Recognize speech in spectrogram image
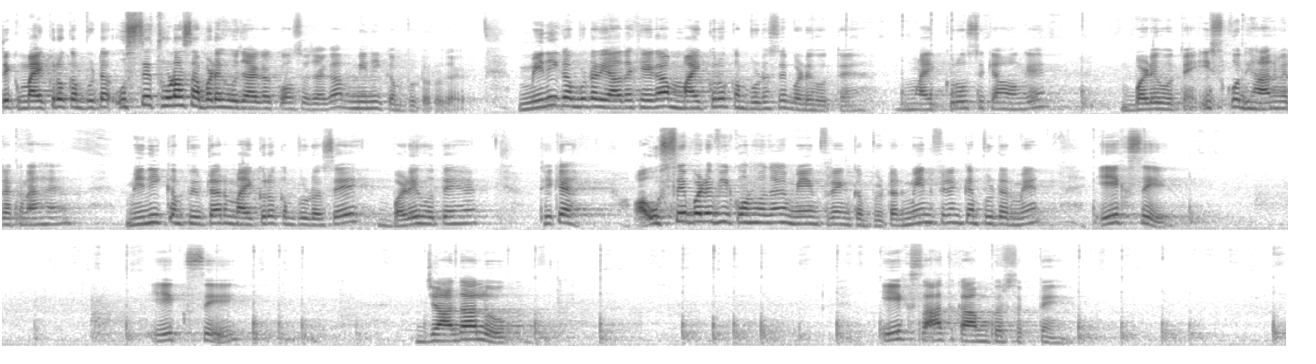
तो एक माइक्रो कंप्यूटर उससे थोड़ा सा बड़े हो जाएगा, कौन सा हो जाएगा? मिनी कंप्यूटर हो जाएगा। मिनी कंप्यूटर याद रखिएगा माइक्रो कंप्यूटर से बड़े होते हैं। माइक्रो से क्या होंगे? बड़े होते हैं। इसको ध्यान में रखना है। मिनी कंप्यूटर माइक्रो कंप्यूटर से बड़े होते हैं। ठीक है? और उससे बड़े भी कौन हो जाएँगे? Mainframe computer mainframe computer में एक से एक से ज़्यादा लोग एक साथ काम कर सकते हैं।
